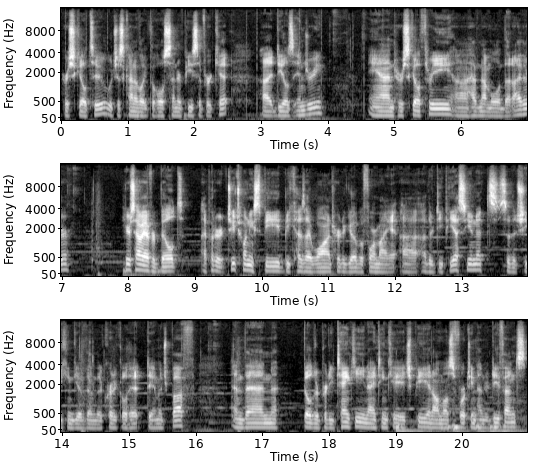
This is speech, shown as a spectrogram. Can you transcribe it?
her skill 2, which is kind of like the whole centerpiece of her kit. Uh, it deals injury. And her skill 3, uh, have not molded that either. Here's how I have her built. I put her at 220 speed because I want her to go before my uh, other DPS units so that she can give them the critical hit damage buff. And then build her pretty tanky, 19k HP and almost 1400 defense.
